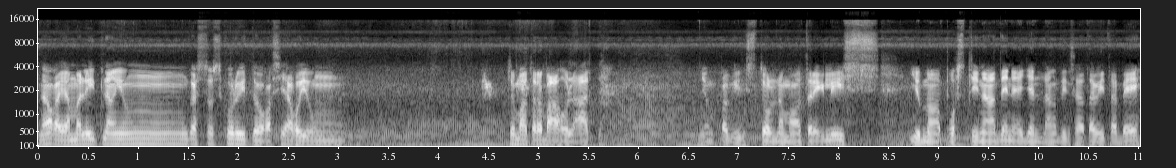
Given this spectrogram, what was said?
No, kaya maliit lang yung gastos ko rito kasi ako yung tumatrabaho lahat. Yung pag-install ng mga trellis yung mga poste natin ay dyan lang din sa tabi-tabi.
